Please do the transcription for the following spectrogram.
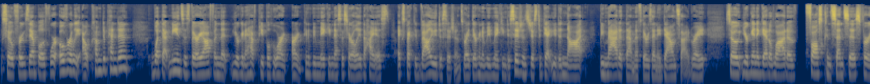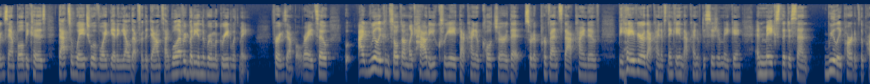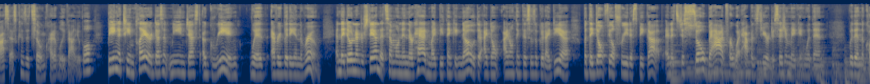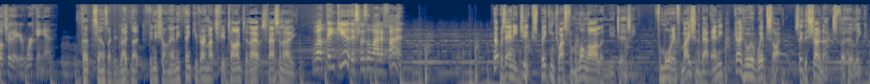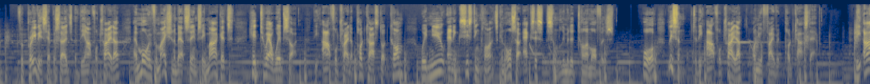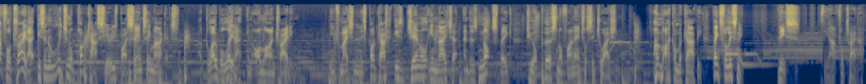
so, for example, if we're overly outcome dependent, what that means is very often that you're going to have people who aren't aren't going to be making necessarily the highest expected value decisions, right? They're going to be making decisions just to get you to not be mad at them if there's any downside, right? So you're going to get a lot of false consensus, for example, because that's a way to avoid getting yelled at for the downside. Well, everybody in the room agreed with me for example, right? So I really consult on like how do you create that kind of culture that sort of prevents that kind of behavior, that kind of thinking, that kind of decision making, and makes the dissent really part of the process because it's so incredibly valuable. Being a team player doesn't mean just agreeing with everybody in the room and they don't understand that someone in their head might be thinking no that I don't I don't think this is a good idea but they don't feel free to speak up and it's just so bad for what happens to your decision making within within the culture that you're working in. That sounds like a great note to finish on Annie. Thank you very much for your time today. It was fascinating. Well, thank you. This was a lot of fun. That was Annie Duke speaking to us from Long Island, New Jersey. For more information about Annie, go to her website. See the show notes for her link. For previous episodes of The Artful Trader and more information about CMC markets, head to our website, theartfultraderpodcast.com, where new and existing clients can also access some limited time offers. Or listen to The Artful Trader on your favourite podcast app. The Artful Trader is an original podcast series by CMC Markets, a global leader in online trading. The information in this podcast is general in nature and does not speak to your personal financial situation. I'm Michael McCarthy. Thanks for listening. This is The Artful Trader.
